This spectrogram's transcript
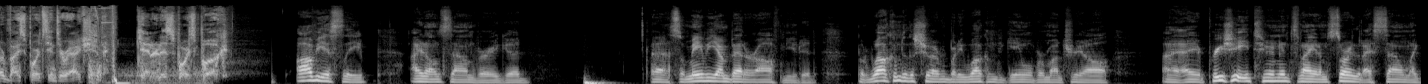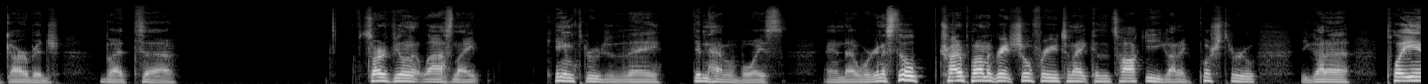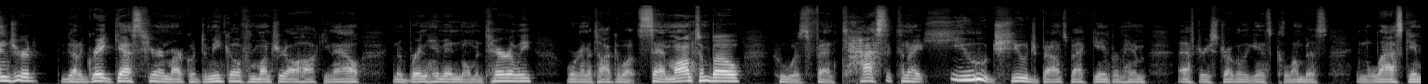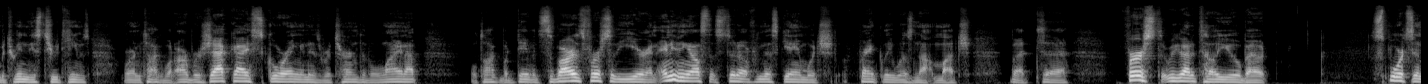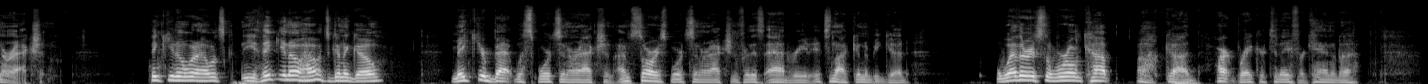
Powered by Sports Interaction, Canada Sportsbook. Obviously, I don't sound very good. Uh, so maybe I'm better off muted. But welcome to the show, everybody. Welcome to Game Over Montreal. I, I appreciate you tuning in tonight. I'm sorry that I sound like garbage, but uh, started feeling it last night. Came through to today. Didn't have a voice. And uh, we're going to still try to put on a great show for you tonight because it's hockey. You got to push through. You got to play injured. We've got a great guest here in Marco D'Amico from Montreal Hockey Now. I'm going to bring him in momentarily. We're going to talk about Sam Montembeault, who was fantastic tonight. Huge, huge bounce back game from him after he struggled against Columbus in the last game between these two teams. We're going to talk about Arber Xhekaj scoring in his return to the lineup. We'll talk about David Savard's first of the year and anything else that stood out from this game, which frankly was not much. But uh, first, we got to tell you about sports interaction. Think you know what how it's you think you know how it's gonna go? Make your bet with Sports Interaction. I'm sorry, Sports Interaction, for this ad read. It's not gonna be good. Whether it's the World Cup, oh god, heartbreaker today for Canada.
